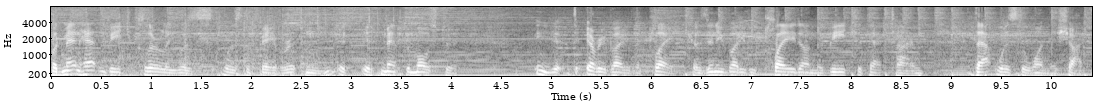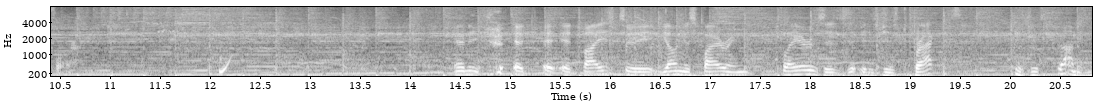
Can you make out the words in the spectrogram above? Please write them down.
But Manhattan Beach clearly was, was the favorite, and it, it meant the most to, to everybody that played, because anybody who played on the beach at that time, that was the one they shot for. Any advice to young aspiring players is, is just practice. Just, I mean,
